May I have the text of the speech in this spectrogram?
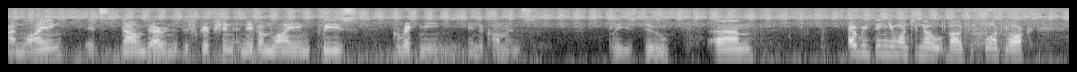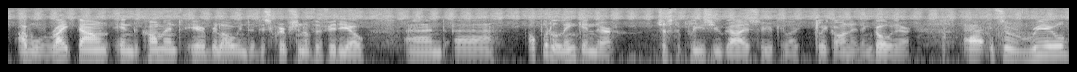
I'm lying, it's down there in the description. And if I'm lying, please correct me in the comments. Please do. Um, everything you want to know about the quad lock I will write down in the comment here below in the description of the video and uh, I'll put a link in there just to please you guys so you can like click on it and go there. Uh, it's a real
